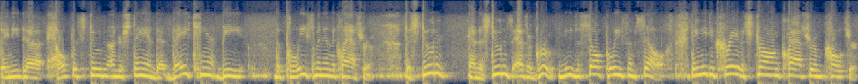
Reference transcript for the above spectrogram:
They need to help the student understand that they can't be the policeman in the classroom. The student and the students as a group need to self-police themselves. They need to create a strong classroom culture.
